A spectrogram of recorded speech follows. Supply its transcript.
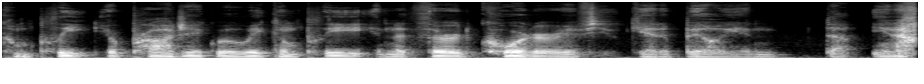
complete. Your project will be complete in the third quarter if you get a billion, you know,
